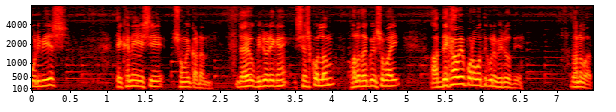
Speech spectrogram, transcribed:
পরিবেশ। এখানে এসে সময় কাটান। যাই হোক, ভিডিওটা এখানে শেষ করলাম। ভালো থাকবেন সবাই। আর দেখা হবে পরবর্তী কোনো ভিডিওতে ধন্যবাদ।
